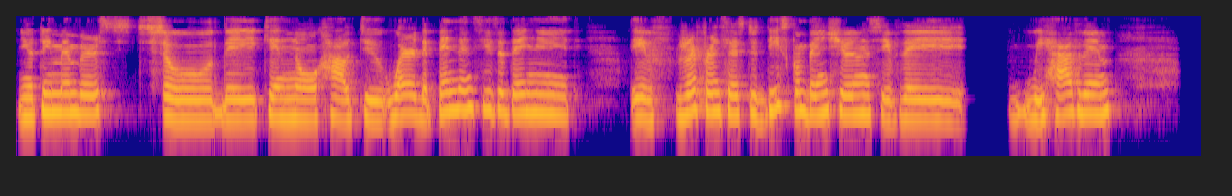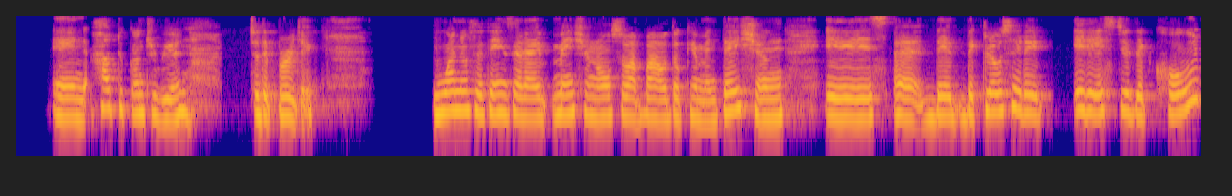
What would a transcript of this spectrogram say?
new team members so they can know how to what are dependencies that they need if references to these conventions if they we have them and how to contribute to the project one of the things that i mentioned also about documentation is uh, the, the closer it, it is to the code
